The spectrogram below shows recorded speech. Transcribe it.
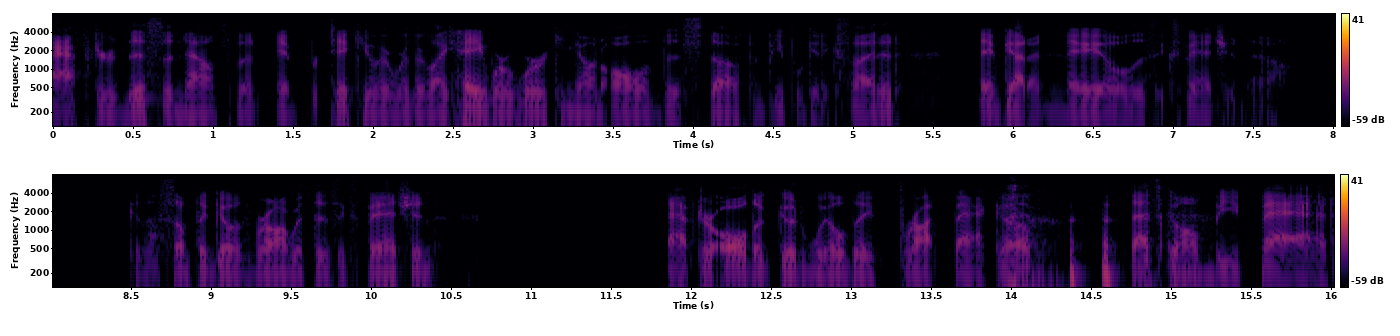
after this announcement in particular, where they're like, "Hey, we're working on all of this stuff," and people get excited, they've got to nail this expansion now. Because if something goes wrong with this expansion, after all the goodwill they've brought back up, that's gonna be bad.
